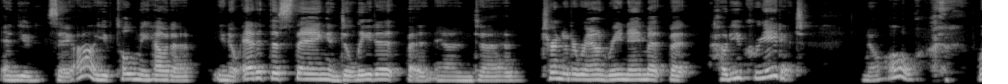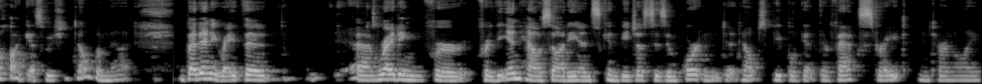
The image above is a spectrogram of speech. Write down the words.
and you'd say, "Oh, you've told me how to, you know, edit this thing and delete it, but and uh, turn it around, rename it, but how do you create it?" You know, oh, well, I guess we should tell them that. But anyway, the uh, writing for for the in-house audience can be just as important. It helps people get their facts straight internally.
